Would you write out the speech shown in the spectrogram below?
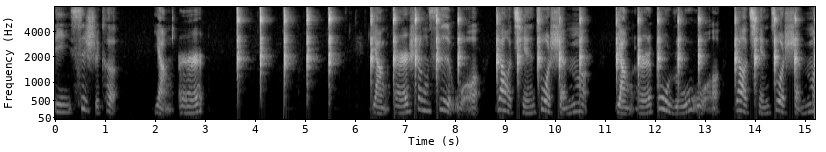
第四十课，养儿，养儿胜似我，要钱做什么？养儿不如我，要钱做什么？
